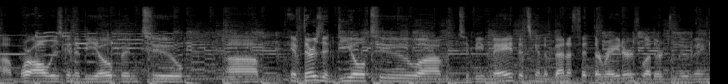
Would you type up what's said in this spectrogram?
um, we're always going to be open to um, if there's a deal to um, to be made that's going to benefit the Raiders, whether it's moving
